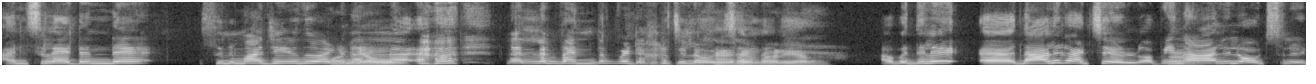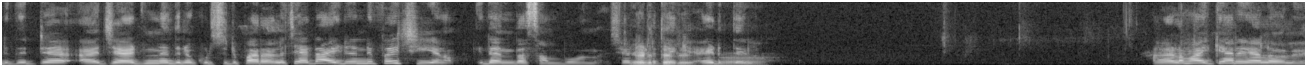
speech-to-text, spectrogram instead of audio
അൻസലേട്ടന്റെ സിനിമാ ജീവിതമായിട്ട് നല്ല നല്ല ബന്ധപ്പെട്ട കുറച്ച് ലോഡ്സ് ആണ്. അപ്പൊ ഇതിൽ നാല് കാഴ്ചയേ ഉള്ളൂ. അപ്പൊ ഈ നാല് ലോഡ്സിൽ എടുത്തിട്ട് ചേട്ടന് ഇതിനെ കുറിച്ചിട്ട് പറയാനുള്ള ചേട്ടൻ ഐഡന്റിഫൈ ചെയ്യണം ഇതെന്താ സംഭവം എന്ന്. ചേട്ടൻ എടുത്തേക്ക് അയാളെ വായിക്കാൻ അറിയാലോ അല്ലേ?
